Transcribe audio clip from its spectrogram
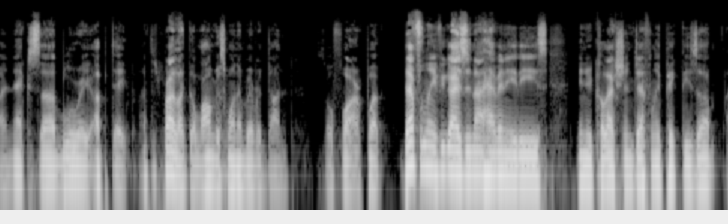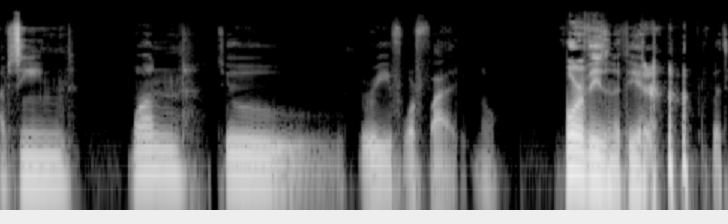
my next uh, Blu ray update. It's probably like the longest one I've ever done so far, but definitely, if you guys did not have any of these in your collection, definitely pick these up. I've seen one, two, three, four, five. No, four of these in the theater. but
